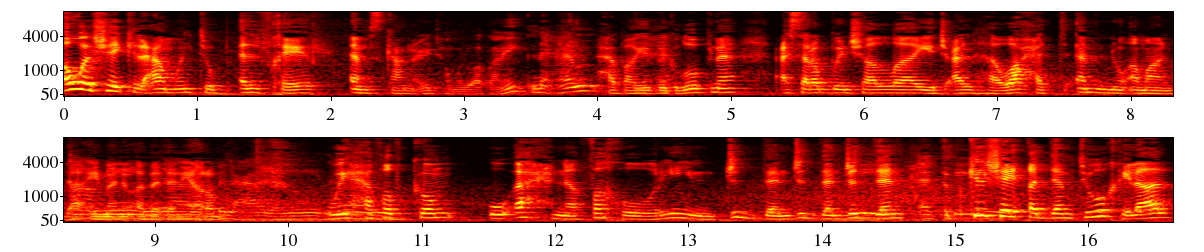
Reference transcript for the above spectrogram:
أول شيء كل عام وأنتم بألف خير. أمس كان عيدهم الوطني. نعم. حبايب قلوبنا. عسى ربي إن شاء الله يجعلها واحد أمن وأمان دائما وابدا يا رب العالمين. ويحفظكم. وأحنا فخورين جدا جدا جدا أكيد. بكل شيء قدمتوه خلال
